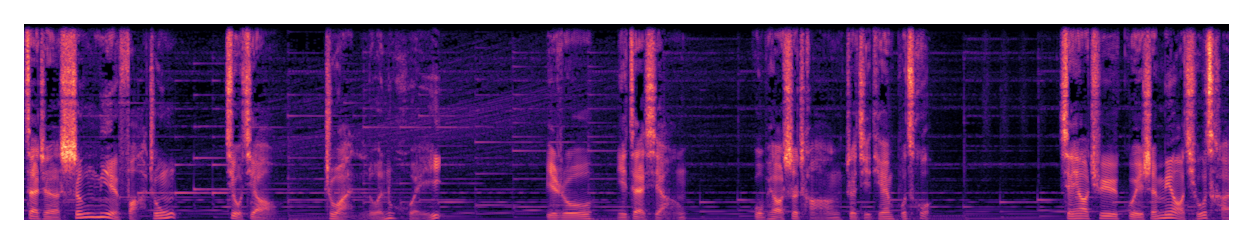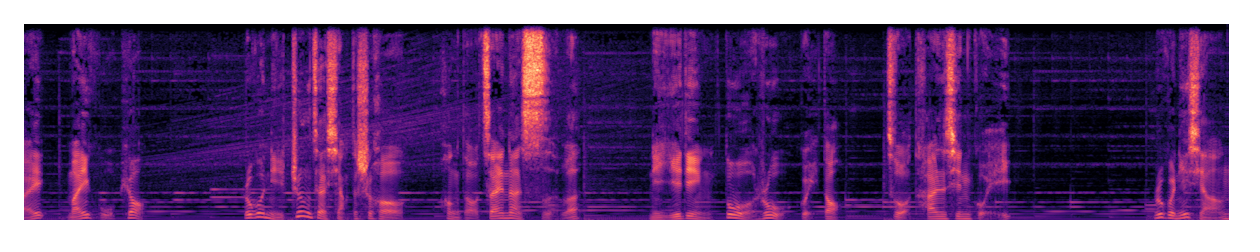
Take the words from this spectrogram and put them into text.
在这生灭法中，就叫转轮回。比如你在想，股票市场这几天不错，想要去鬼神庙求财买股票。如果你正在想的时候碰到灾难死了，你一定堕入鬼道，做贪心鬼。如果你想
